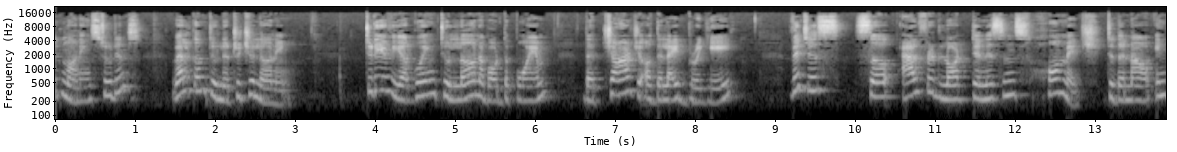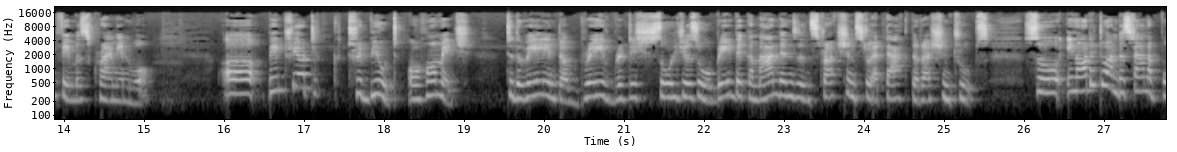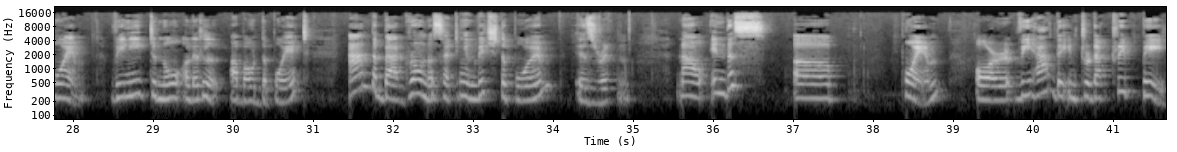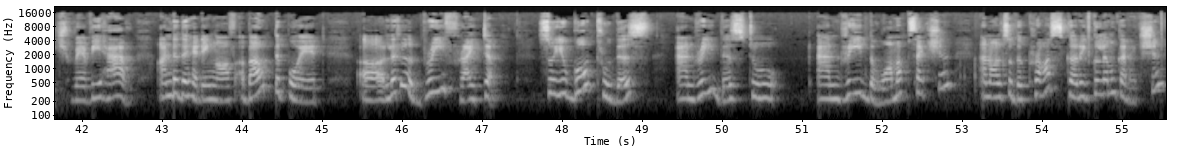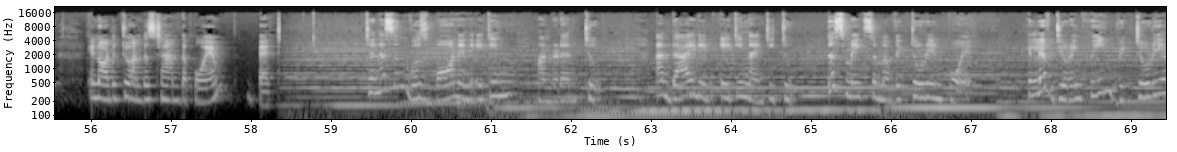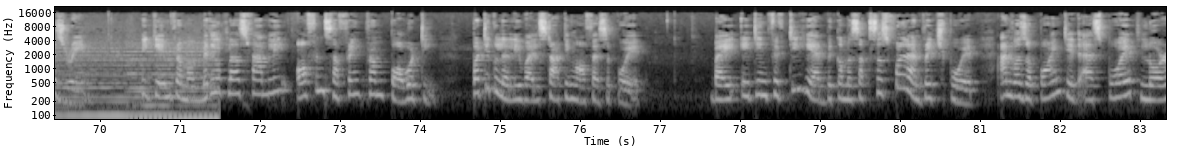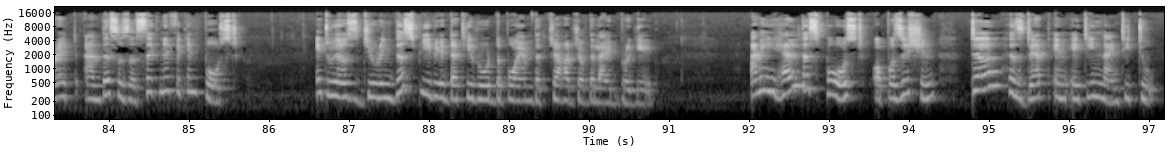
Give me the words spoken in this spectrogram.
Good morning students. Welcome to Literature Learning. Today we are going to learn about the poem The Charge of the Light Brigade which is Sir Alfred Lord Tennyson's homage to the now infamous Crimean War. A patriotic tribute or homage to the valiant or brave British soldiers who obeyed the commandant's instructions to attack the Russian troops. So in order to understand a poem, we need to know a little about the poet and the background or setting in which the poem is written. Now, in this uh, poem, or we have the introductory page where we have under the heading of about the poet a little brief write-up. So you go through this and read this to and read the warm-up section and also the cross curriculum connection in order to understand the poem better. Tennyson was born in 1802 and died in 1892. This makes him a Victorian poet. He lived during Queen Victoria's reign. He came from a middle class family, often suffering from poverty, particularly while starting off as a poet. By 1850, he had become a successful and rich poet and was appointed as poet laureate, and this is a significant post it was during this period that he wrote the poem The Charge of the Light Brigade. And he held this post or position till his death in 1892.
